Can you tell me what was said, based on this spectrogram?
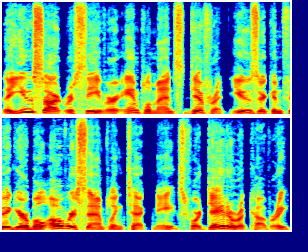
The USART receiver implements different user-configurable oversampling techniques for data recovery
